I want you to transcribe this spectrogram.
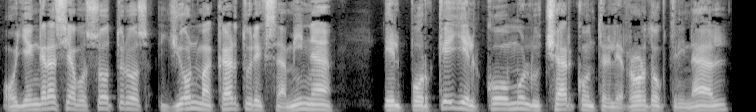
Hoy en Gracia a vosotros, John MacArthur examina el por qué y el cómo luchar contra el error doctrinal,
